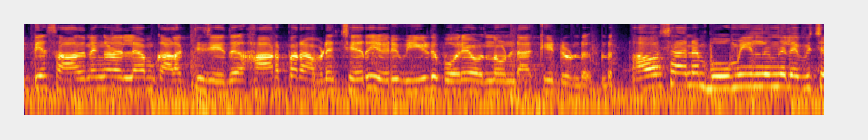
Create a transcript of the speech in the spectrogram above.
കിട്ടിയ സാധനങ്ങളെല്ലാം കളക്ട് ചെയ്ത് ഹാർപ്പർ അവിടെ ചെറിയൊരു വീട് പോലെ ഒന്ന് ഉണ്ടാക്കിയിട്ടുണ്ട്. അവസാനം ഭൂമിയിൽ നിന്ന് ലഭിച്ച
